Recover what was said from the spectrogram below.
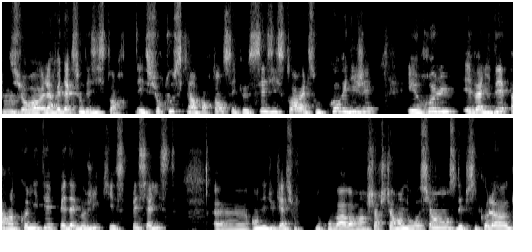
hmm. sur la rédaction des histoires. Et surtout, ce qui est important, c'est que ces histoires, elles sont co-rédigées et relues et validées par un comité pédagogique qui est spécialiste euh, en éducation. Donc, on va avoir un chercheur en neurosciences, des psychologues,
